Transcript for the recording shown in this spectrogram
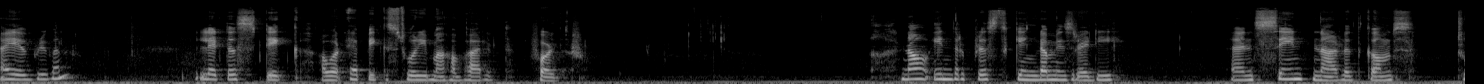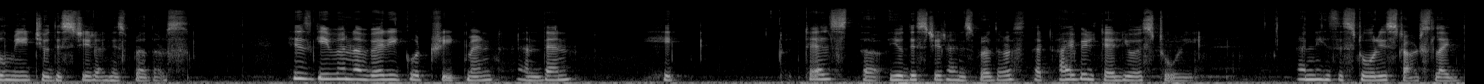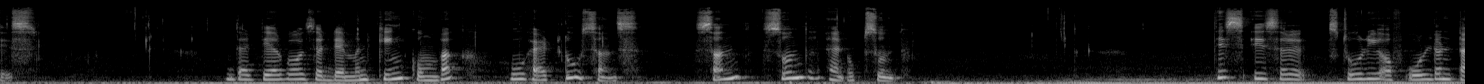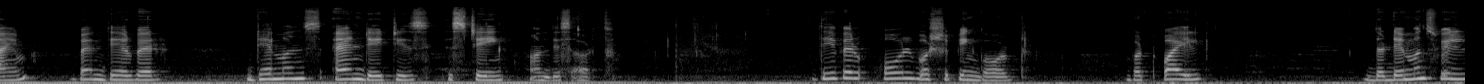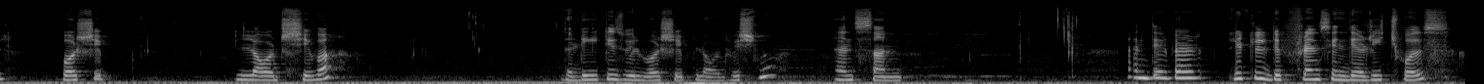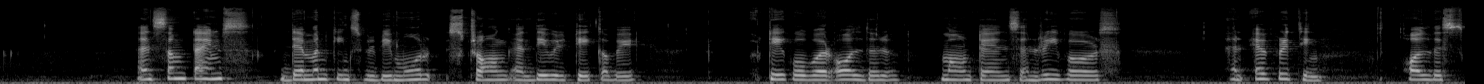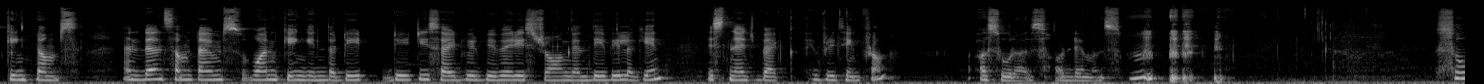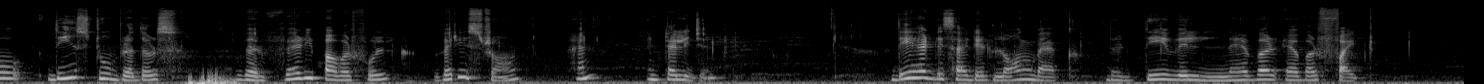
Hi everyone. Let us take our epic story Mahabharat further. Now Indraprasth kingdom is ready and Saint Narad comes to meet Yudhishthir and his brothers. He is given a very good treatment and then he tells the Yudhishthir and his brothers that I will tell you a story. And his story starts like this that there was a demon king Kumbhak who had two sons, Sund, Sund and Upsund. This is a story of olden time when there were demons and deities staying on this earth. They were all worshipping God, but while the demons will worship Lord Shiva, the deities will worship Lord Vishnu and Sun. And there were little difference in their rituals. And sometimes demon kings will be more strong and they will take away take over all the mountains and rivers and everything all these kingdoms and then sometimes one king in the de- deity side will be very strong and they will again snatch back everything from asuras or demons. So these two brothers were very powerful very strong and intelligent. They had decided long back that they will never ever fight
